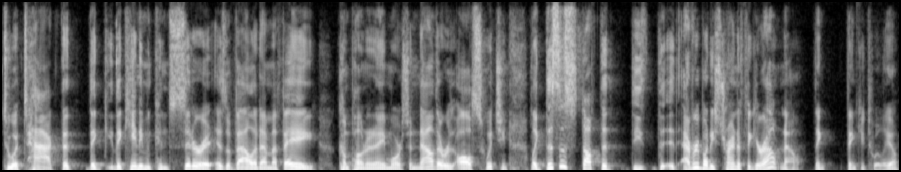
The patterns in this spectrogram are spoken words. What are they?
to attack that they, they can't even consider it as a valid MFA component anymore. So now they're all switching. Like this is stuff that these th- everybody's trying to figure out now. Thank thank you, Twilio.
